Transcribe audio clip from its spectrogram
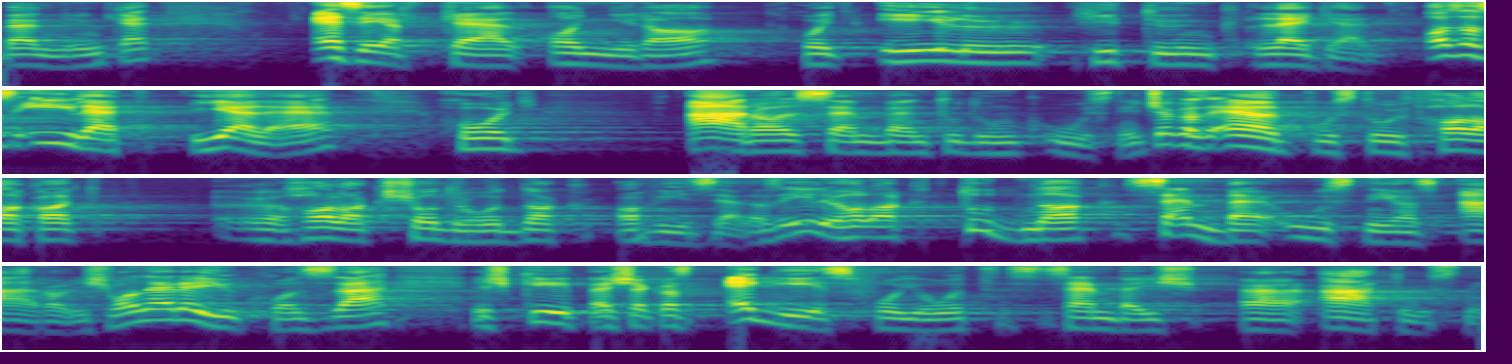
bennünket. Ezért kell annyira, hogy élő hitünk legyen. Az az élet jele, hogy árral szemben tudunk úszni. Csak az elpusztult halakat halak sodródnak a vízzel. Az élő halak tudnak szembe úszni az árral is. Van erejük hozzá, és képesek az egész folyót szembe is átúszni.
